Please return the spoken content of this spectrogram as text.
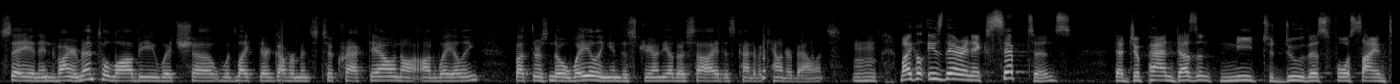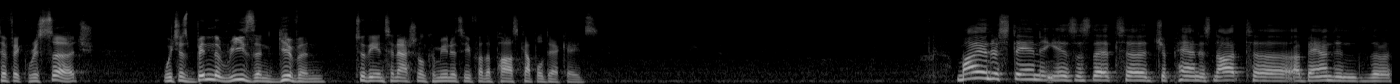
say, an environmental lobby which would like their governments to crack down on, on whaling, but there's no whaling industry on the other side as kind of a counterbalance. Mm-hmm. Michael, is there an acceptance that Japan doesn't need to do this for scientific research, which has been the reason given to the international community for the past couple decades? My understanding is, is that uh, Japan has not uh, abandoned the,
